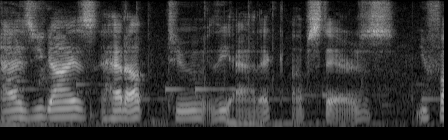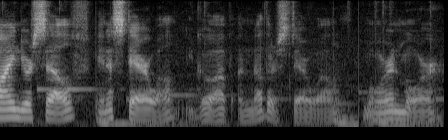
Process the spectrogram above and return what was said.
As you guys head up to the attic upstairs, you find yourself in a stairwell. You go up another stairwell, more and more,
